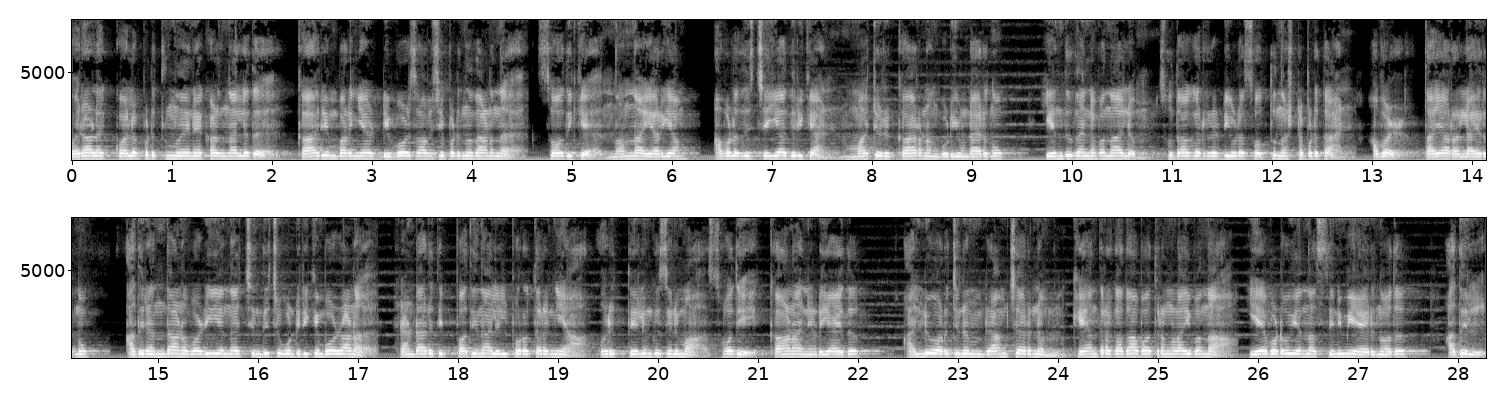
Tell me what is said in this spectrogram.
ഒരാളെ കൊലപ്പെടുത്തുന്നതിനേക്കാൾ നല്ലത് കാര്യം പറഞ്ഞ് ഡിവോഴ്സ് ആവശ്യപ്പെടുന്നതാണെന്ന് സോദിക്ക് നന്നായി അറിയാം. അവൾ അത് ചെയ്യാതിരിക്കാൻ മറ്റൊരു കാരണം കൂടിയുണ്ടായിരുന്നു എന്തു തന്നെ വന്നാലും സുധാകർ റെഡ്ഡിയുടെ സ്വത്ത് നഷ്ടപ്പെടുത്താൻ അവൾ തയ്യാറല്ലായിരുന്നു. അതിനെന്താണ് വഴിയെന്ന് ചിന്തിച്ചു കൊണ്ടിരിക്കുമ്പോഴാണ് രണ്ടായിരത്തി പതിനാലിൽ പുറത്തിറങ്ങിയ ഒരു തെലുങ്ക് സിനിമ സ്വാതി കാണാനിടയായത്. അല്ലു അർജുനും രാംചരനും കേന്ദ്ര കഥാപാത്രങ്ങളായി വന്ന ഏവടു എന്ന സിനിമയായിരുന്നു അത്. അതിൽ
